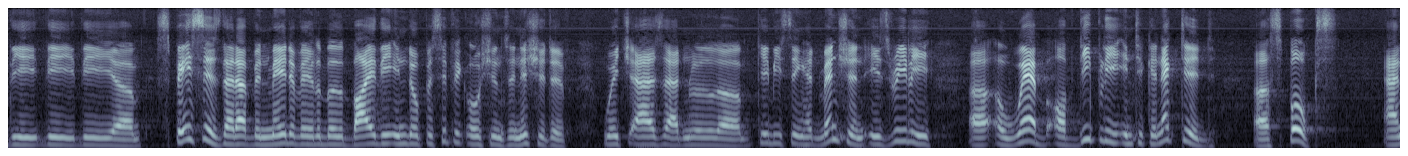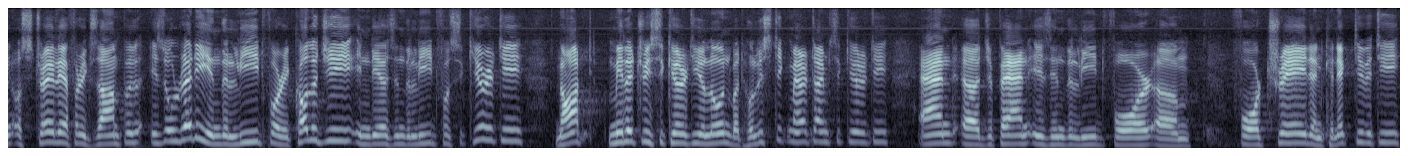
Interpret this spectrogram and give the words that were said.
the, the, the um, spaces that have been made available by the Indo-Pacific Oceans Initiative, which, as Admiral uh, KB Singh had mentioned, is really uh, a web of deeply interconnected uh, spokes. And Australia, for example, is already in the lead for ecology. India is in the lead for security, not military security alone, but holistic maritime security. And uh, Japan is in the lead for, um, for trade and connectivity.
